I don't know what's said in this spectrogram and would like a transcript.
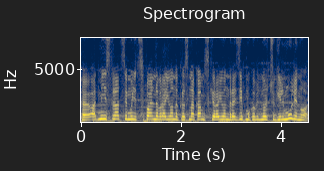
администрации муниципального района Краснокамский район Разив Мухаммедновичу Гельмулину,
